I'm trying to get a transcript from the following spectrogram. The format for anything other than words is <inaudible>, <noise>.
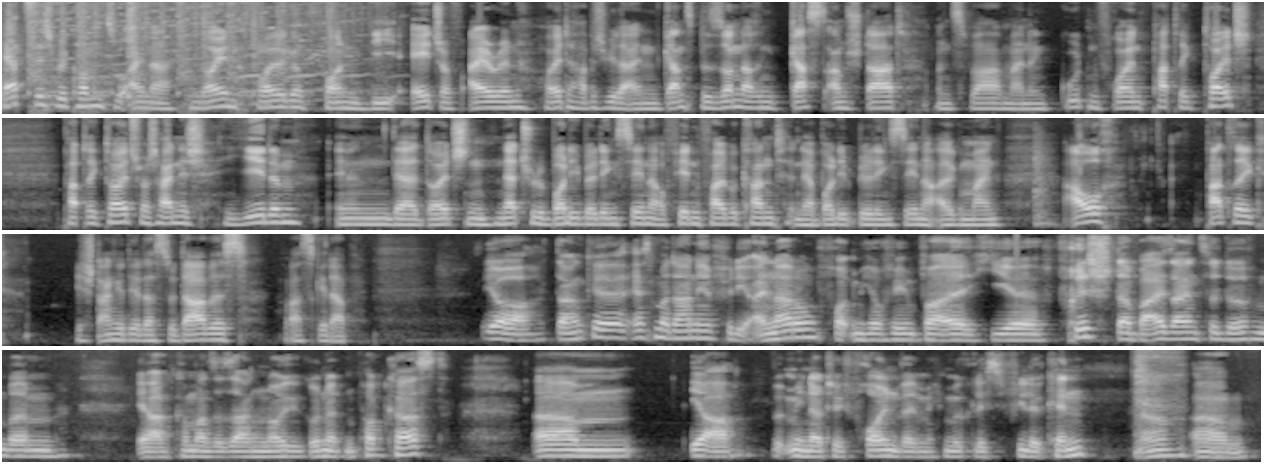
Herzlich willkommen zu einer neuen Folge von The Age of Iron. Heute habe ich wieder einen ganz besonderen Gast am Start und zwar meinen guten Freund Patrick Teutsch. Patrick Teutsch wahrscheinlich jedem in der deutschen Natural Bodybuilding Szene auf jeden Fall bekannt, in der Bodybuilding Szene allgemein auch. Patrick, ich danke dir, dass du da bist. Was geht ab? Ja, danke erstmal Daniel für die Einladung. Freut mich auf jeden Fall hier frisch dabei sein zu dürfen beim ja, kann man so sagen, neu gegründeten Podcast. Ähm, ja, würde mich natürlich freuen, wenn mich möglichst viele kennen. Ne? Ähm,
